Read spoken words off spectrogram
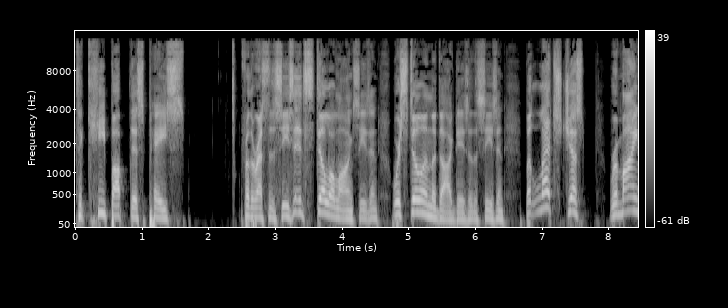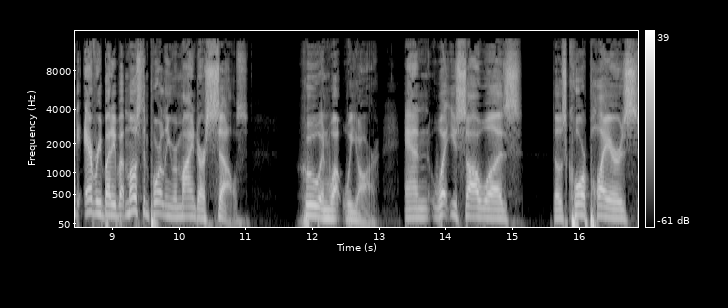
to keep up this pace for the rest of the season. It's still a long season. We're still in the dog days of the season. But let's just remind everybody, but most importantly, remind ourselves who and what we are. And what you saw was those core players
